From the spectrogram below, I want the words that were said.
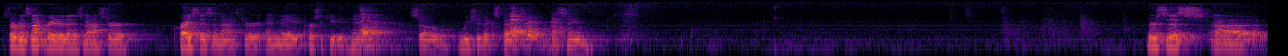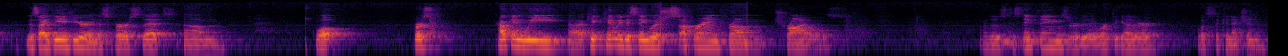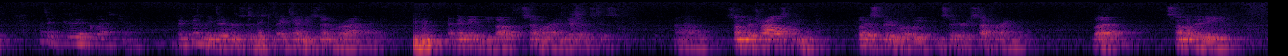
Servant's not greater than his master. Christ is the master, and they persecuted him. So we should expect the same. There's this uh, this idea here in this verse that, um, well, first, how can we uh, can, can we distinguish suffering from trials? Are those distinct things, or do they work together? What's the connection? That's a good question. There can be differences, Thank you. they can be similar, I think. Mm-hmm. I think they can be both, similar and differences. Um, Some of the trials can put us through what we consider suffering, but some of the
